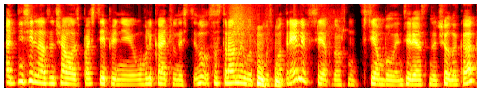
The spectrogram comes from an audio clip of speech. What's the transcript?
Это не сильно отличалось по степени увлекательности. Ну, со стороны вот мы смотрели все, потому что ну, всем было интересно, что да как.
